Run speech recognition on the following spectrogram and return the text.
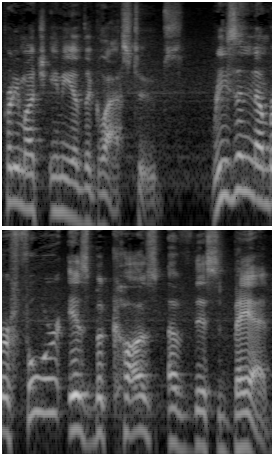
pretty much any of the glass tubes. Reason number four is because of this bed.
